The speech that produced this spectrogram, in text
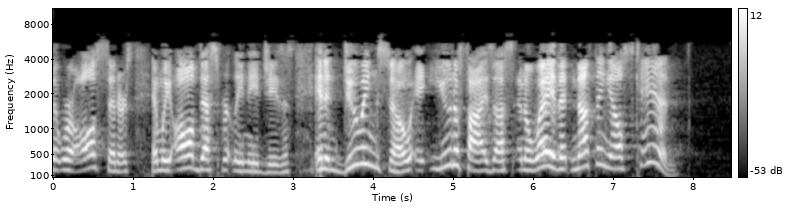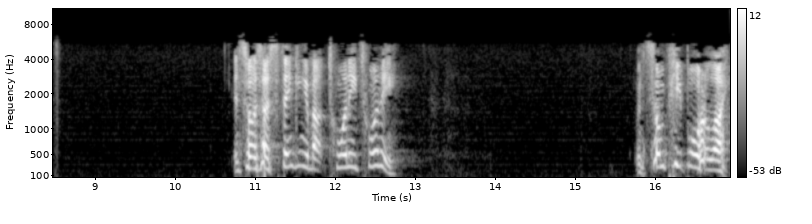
that we're all sinners and we all desperately need Jesus. And in doing so, it unifies us in a way that nothing else can. And so as I was thinking about 2020, when some people are like,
